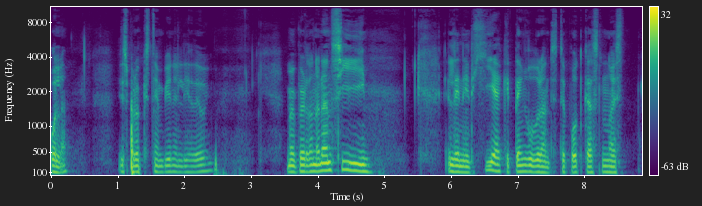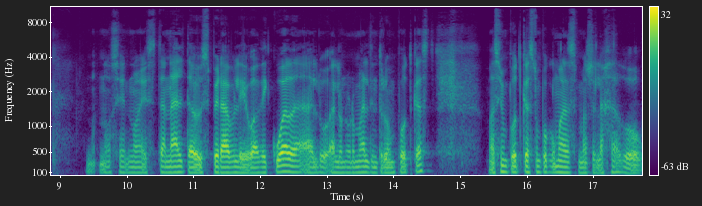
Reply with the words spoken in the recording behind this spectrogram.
Hola, espero que estén bien el día de hoy. Me perdonarán si la energía que tengo durante este podcast no es, no, sé, no es tan alta o esperable o adecuada a lo, a lo, normal dentro de un podcast. Va a ser un podcast un poco más, más relajado,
